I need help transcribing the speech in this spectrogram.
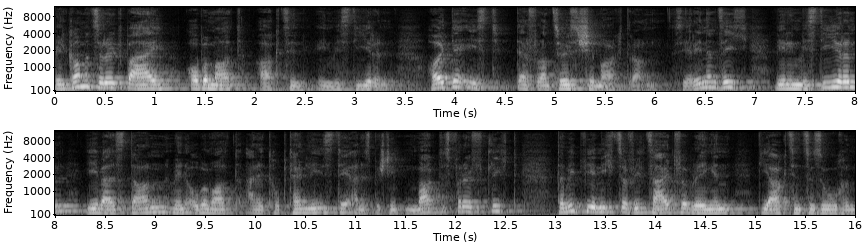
Willkommen zurück bei Obermatt Aktien investieren. Heute ist der französische Markt dran. Sie erinnern sich, wir investieren jeweils dann, wenn Obermatt eine Top-10-Liste eines bestimmten Marktes veröffentlicht, damit wir nicht so viel Zeit verbringen, die Aktien zu suchen,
